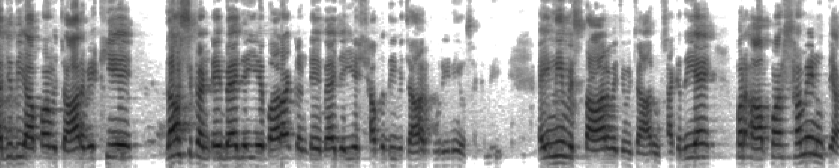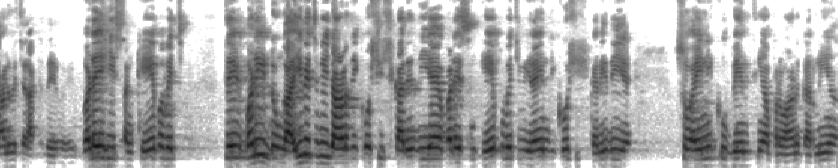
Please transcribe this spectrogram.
ਅੱਜ ਦੀ ਆਪਾਂ ਵਿਚਾਰ ਵੇਖੀਏ 10 ਘੰਟੇ ਬਹਿ ਜਾਈਏ 12 ਘੰਟੇ ਬਹਿ ਜਾਈਏ, ਸ਼ਬਦ ਦੀ ਵਿਚਾਰ ਪੂਰੀ ਨਹੀਂ ਹੋ ਸਕਦੀ। ਇੰਨੀ ਵਿਸਤਾਰ ਵਿੱਚ ਵਿਚਾਰ ਹੋ ਸਕਦੀ ਹੈ, ਪਰ ਆਪਾਂ ਸਮੇਂ ਨੂੰ ਧਿਆਨ ਵਿੱਚ ਰੱਖਦੇ ਹੋਏ ਬੜੇ ਹੀ ਸੰਖੇਪ ਵਿੱਚ ਤੇ ਬੜੀ ਡੂੰਘਾਈ ਵਿੱਚ ਵੀ ਜਾਣ ਦੀ ਕੋਸ਼ਿਸ਼ ਕਰੀਦੀ ਹੈ, ਬੜੇ ਸੰਖੇਪ ਵਿੱਚ ਵੀ ਰਹਿਣ ਦੀ ਕੋਸ਼ਿਸ਼ ਕਰੀਦੀ ਹੈ। ਸੋ ਐਨੀ ਕੁ ਬੇਨਤੀਆਂ ਪ੍ਰਵਾਨ ਕਰਨੀਆਂ।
